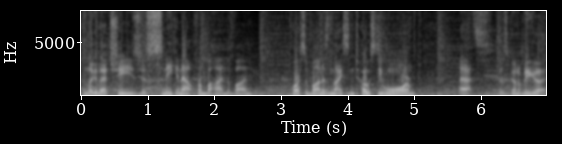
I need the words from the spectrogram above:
And look at that cheese just sneaking out from behind the bun. Of course, the bun is nice and toasty warm. That's just gonna be good.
